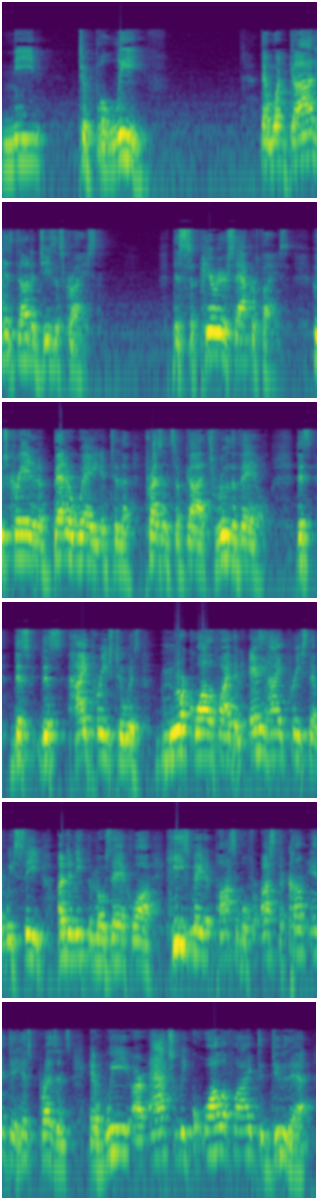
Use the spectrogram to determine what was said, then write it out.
need to believe that what God has done in Jesus Christ, this superior sacrifice, who's created a better way into the presence of God through the veil, this this this high priest who is more qualified than any high priest that we see underneath the Mosaic law. He's made it possible for us to come into his presence and we are actually qualified to do that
